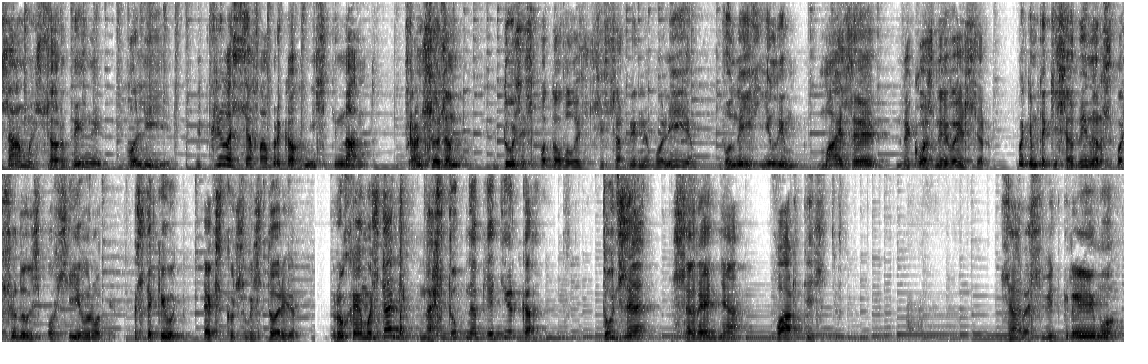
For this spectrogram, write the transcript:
саме сардини в олії. Відкрилася фабрика в місті Нант. Французам дуже сподобались ці сардини в олії. Вони їх їли майже не кожний вечір. Потім такі сардини розпосюдились по всій Європі. Ось такий от екскурс в історію. Рухаємось далі. Наступна п'ятірка. Тут же середня вартість. Зараз відкриємо.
